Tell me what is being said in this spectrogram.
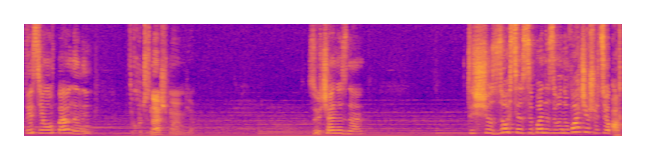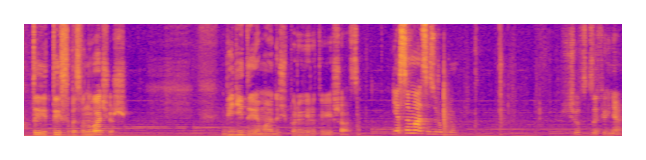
Ти в цьому впевнений? Ти хоч знаєш моє ім'я? Звичайно, знаю. Ти що, зовсім себе не звинувачуєш у цьому? А ти, ти себе звинувачуєш? Відійди, я маю дещо перевірити в її шафці. Я сама це зроблю. Що це за фігня?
